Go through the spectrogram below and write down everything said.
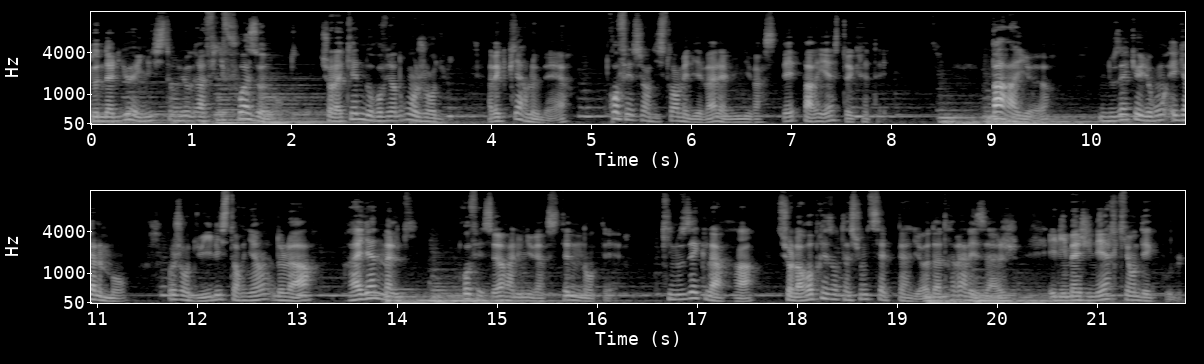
donna lieu à une historiographie foisonnante sur laquelle nous reviendrons aujourd'hui avec Pierre Lemaire, professeur d'histoire médiévale à l'université Paris-Est Créteil. Par ailleurs, nous accueillerons également aujourd'hui l'historien de l'art Ryan Malky, professeur à l'université de Nanterre, qui nous éclairera sur la représentation de cette période à travers les âges et l'imaginaire qui en découle.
